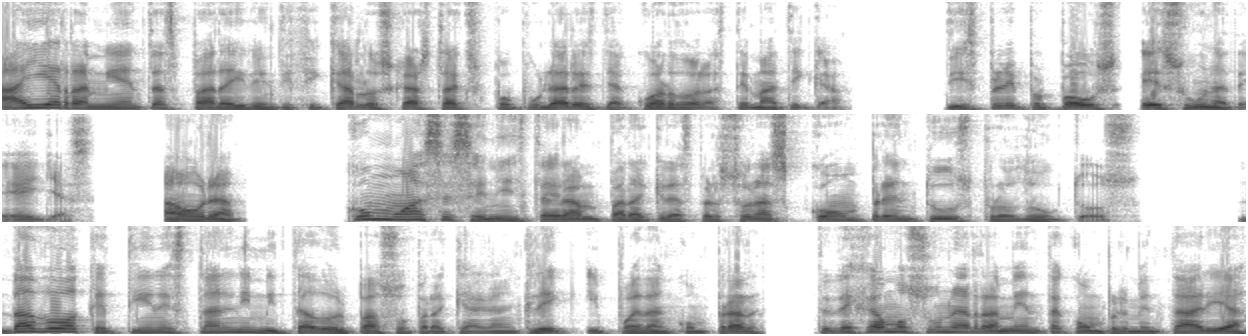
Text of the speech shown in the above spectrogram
Hay herramientas para identificar los hashtags populares de acuerdo a la temática. Display Purpose es una de ellas. Ahora, ¿cómo haces en Instagram para que las personas compren tus productos? Dado a que tienes tan limitado el paso para que hagan clic y puedan comprar, te dejamos una herramienta complementaria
